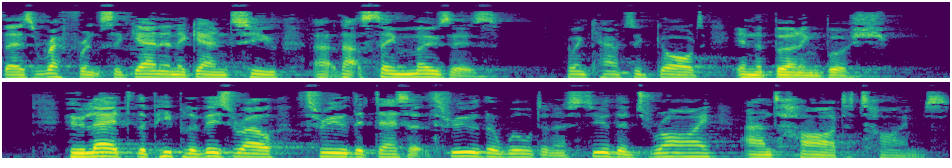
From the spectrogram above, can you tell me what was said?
there's reference again and again to uh, that same Moses who encountered God in the burning bush, who led the people of Israel through the desert, through the wilderness, through the dry and hard times.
